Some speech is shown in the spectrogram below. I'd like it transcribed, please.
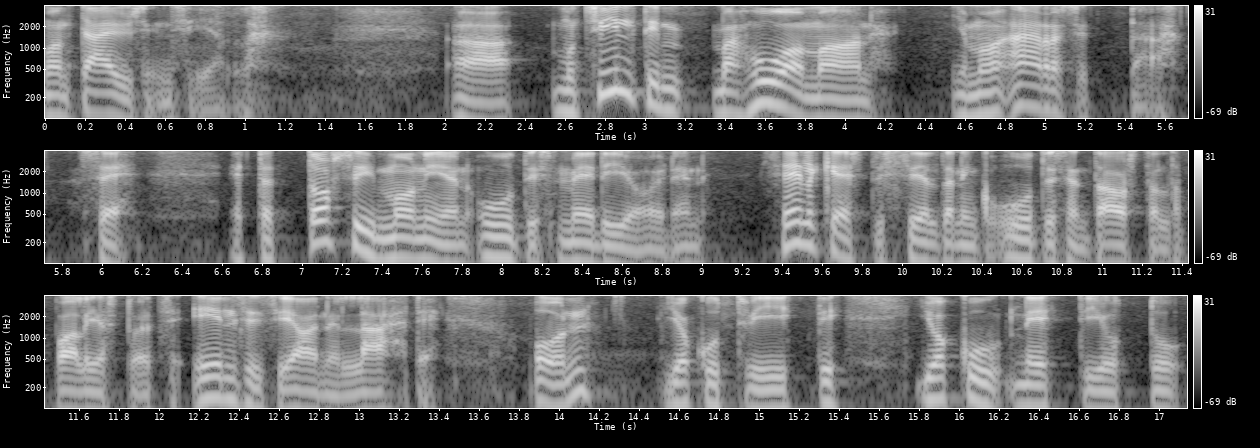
mä oon täysin siellä. Uh, Mutta silti mä huomaan, ja mua ärsyttää se, että tosi monien uutismedioiden selkeästi sieltä niinku uutisen taustalta paljastuu, että se ensisijainen lähde on joku twiitti, joku nettijuttu,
